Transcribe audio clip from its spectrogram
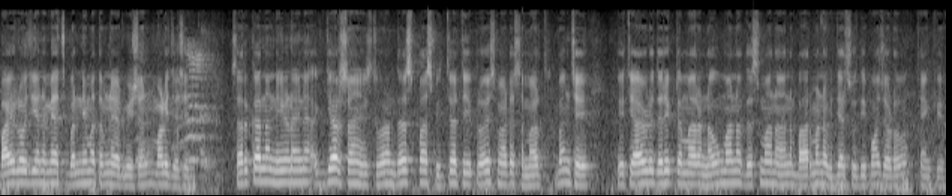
બાયોલોજી અને મેથ્સ બંનેમાં તમને એડમિશન મળી જશે. સરકારના નિર્ણયને અગિયાર સાયન્સ ધોરણ દસ પાસ વિદ્યાર્થી પ્રવેશ માટે સમર્થ બનશે. તેથી આ વીડિયો દરેક તમારા નવમાના, દસમાના અને બારમાના વિદ્યાર્થી સુધી પહોંચાડો. થેન્ક યુ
